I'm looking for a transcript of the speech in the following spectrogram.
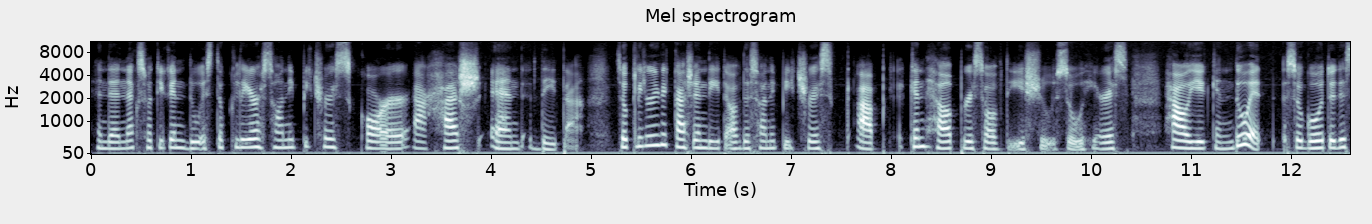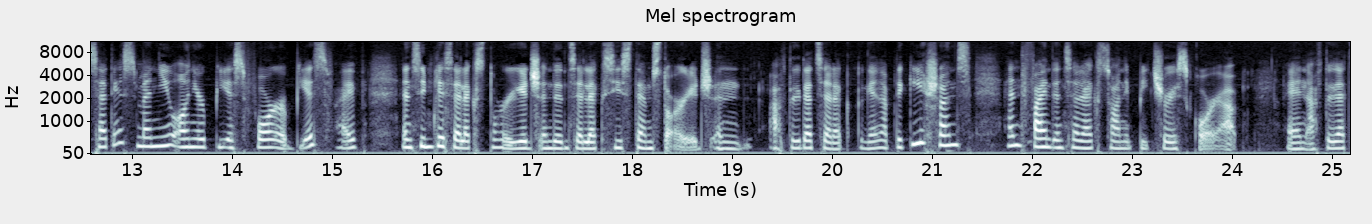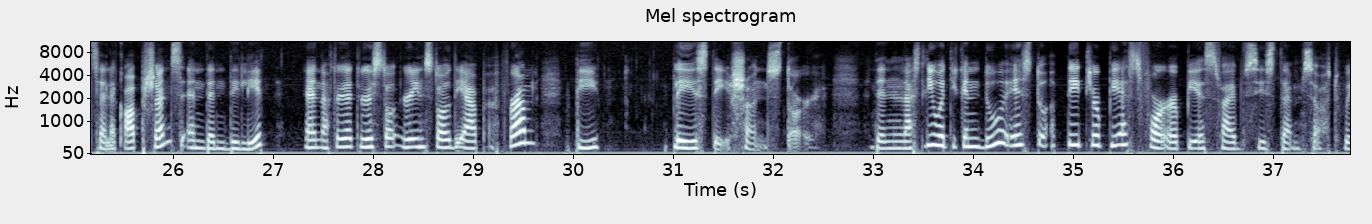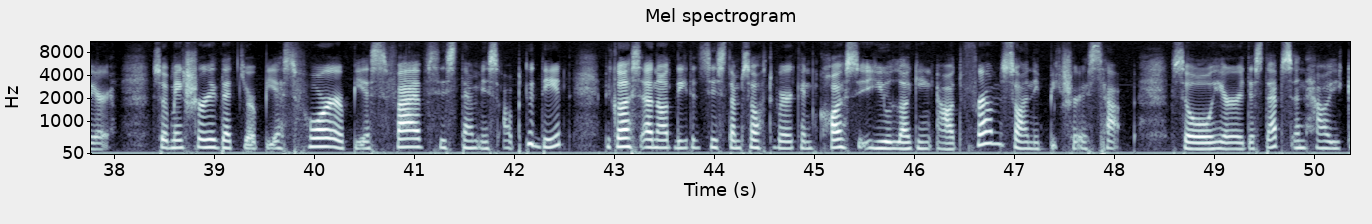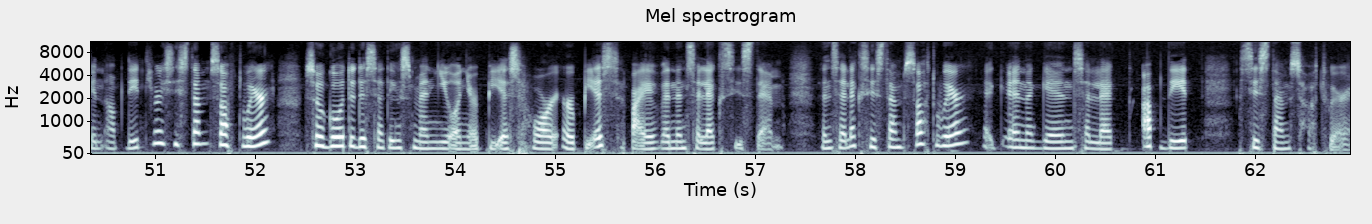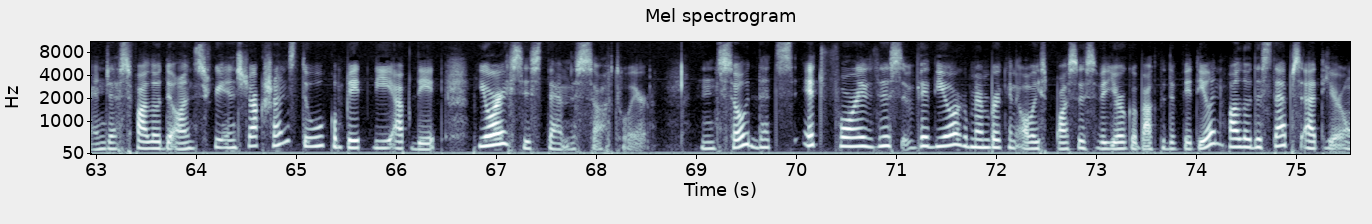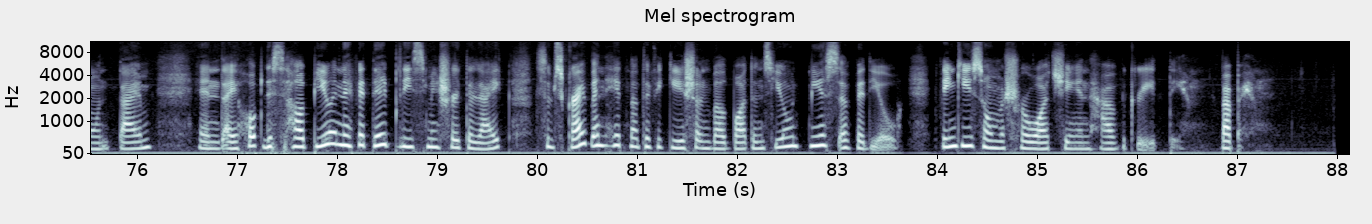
And then next what you can do is to clear Sony Pictures Core uh, cache and data. So clearing the cache and data of the Sony Pictures app can help resolve the issue. So here's how you can do it. So go to the settings menu on your PS4 or PS5 and simply select storage and then select system storage. And after that select again applications and find and select Sony Pictures Core app. And after that select options and then delete and after that reinstall the app from the PlayStation Store. Then lastly, what you can do is to update your PS4 or PS5 system software. So make sure that your PS4 or PS5 system is up to date because an outdated system software can cause you logging out from Sony Pictures app. So here are the steps on how you can update your system software. So go to the settings menu on your PS4 or PS5 and then select system. Then select system software and again select update system software and just follow the on-screen instructions to completely update your system software. And so that's it for this video. Remember, you can always pause this video, go back to the video, and follow the steps at your own time. And I hope this helped you. And if it did, please make sure to like, subscribe, and hit notification bell button so you won't miss a video. Thank you so much for watching and have a great day. Bye-bye.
